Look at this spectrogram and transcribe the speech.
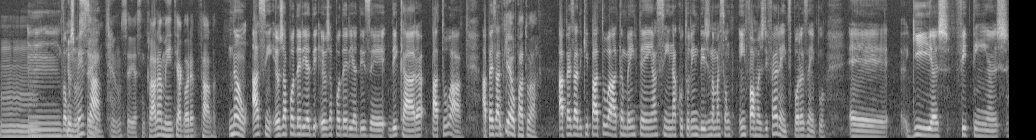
Hum, vamos eu não pensar. Sei, eu não sei, assim, claramente agora fala. Não, assim, eu já poderia, eu já poderia dizer de cara patuá. Apesar O de que é o patuá? Apesar de que patuá também tem, assim, na cultura indígena, mas são em formas diferentes. Por exemplo, é, guias, fitinhas,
